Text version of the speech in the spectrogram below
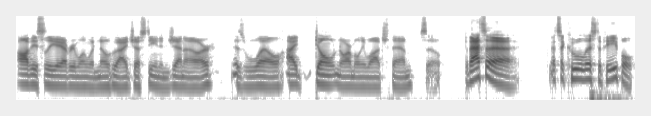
obviously everyone would know who iJustine and Jenna are as well. I don't normally watch them, so but that's a that's a cool list of people.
